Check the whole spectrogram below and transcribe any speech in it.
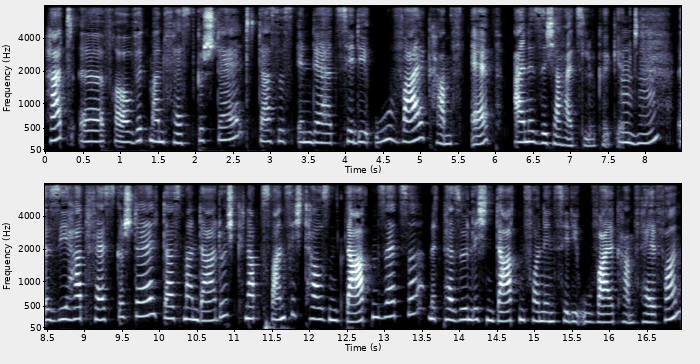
hat äh, Frau Wittmann festgestellt, dass es in der CDU-Wahlkampf-App eine Sicherheitslücke gibt. Mhm. Sie hat festgestellt, dass man dadurch knapp 20.000 Datensätze mit persönlichen Daten von den CDU-Wahlkampfhelfern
